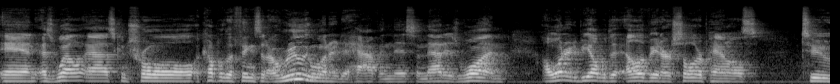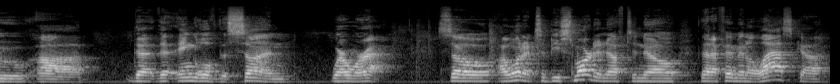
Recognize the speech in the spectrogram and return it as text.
and as well as control a couple of the things that I really wanted to have in this, and that is one, I wanted to be able to elevate our solar panels to uh, the, the angle of the sun where we're at. So I want it to be smart enough to know that if I'm in Alaska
